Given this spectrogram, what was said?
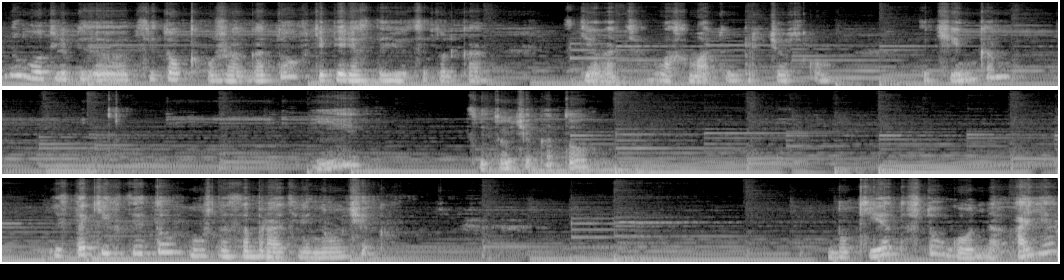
Ну вот э, цветок уже готов, теперь остается только сделать лохматую прическу тычинком. И цветочек готов. Из таких цветов можно собрать веночек, букет, что угодно. А я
